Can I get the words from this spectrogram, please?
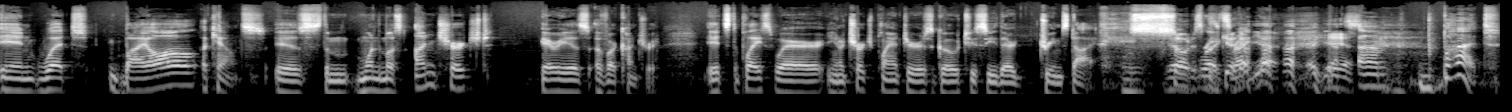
in what, by all accounts, is the, one of the most unchurched areas of our country. It's the place where you know church planters go to see their dreams die, mm-hmm. so yeah, to speak. Right? right? yeah. yes. Um, but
